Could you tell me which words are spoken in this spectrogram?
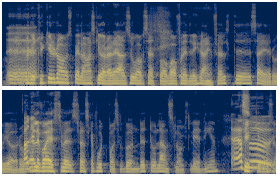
Okay, men du tycker att spelarna ska göra det alltså oavsett vad, vad Fredrik Reinfeldt eh, säger och gör? Och, ja, det, eller vad är Svenska fotbollsförbundet och landslagsledningen alltså, tycker? Och så?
